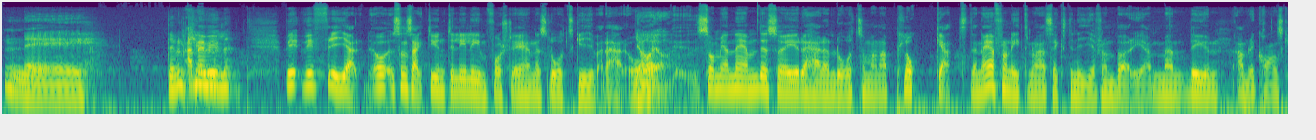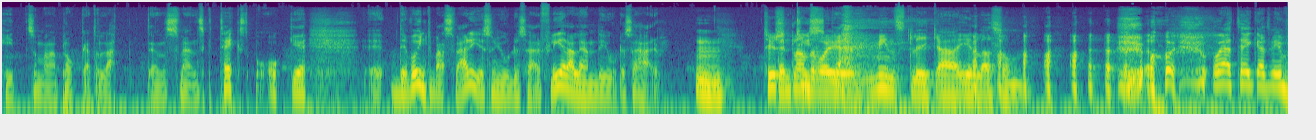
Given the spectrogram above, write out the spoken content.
nej. Det är väl Ja, kul? vi, vi, vi friar. Och som sagt, det är ju inte Lill Lindfors, det är hennes låtskrivare här. Och Ja, ja. Som jag nämnde så är ju det här en låt som man har plockat. Den är från 1969 från början, men det är ju en amerikansk hit som man har plockat och lagt en svensk text på. Och eh, eh, det var ju inte bara Sverige som gjorde så här, flera länder gjorde så här. Mm. Tyskland tyska- var ju minst lika illa som... och, och jag tänker att vi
